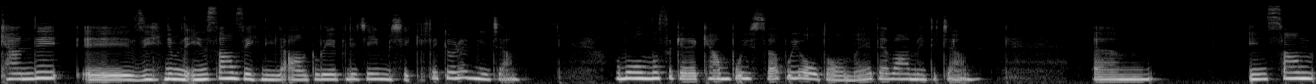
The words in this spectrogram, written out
kendi e, zihnimle, insan zihniyle algılayabileceğim bir şekilde göremeyeceğim. Ama olması gereken buysa bu yolda olmaya devam edeceğim. Ee, insan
